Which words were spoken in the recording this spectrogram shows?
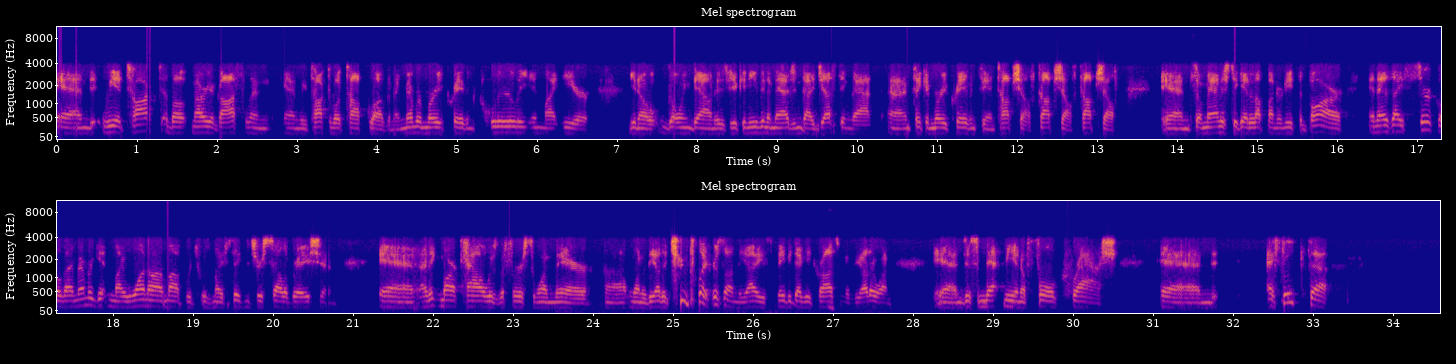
And we had talked about Mario Gosselin and we talked about Top Glove. And I remember Murray Craven clearly in my ear, you know, going down as you can even imagine digesting that and thinking Murray Craven saying top shelf, top shelf, top shelf. And so managed to get it up underneath the bar. And as I circled, I remember getting my one arm up, which was my signature celebration. And I think Mark Howe was the first one there, uh, one of the other two players on the ice. Maybe Dougie Crossman was the other one and just met me in a full crash. And I think that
